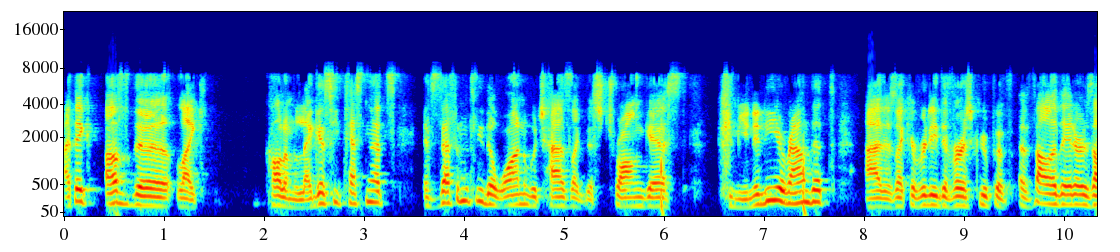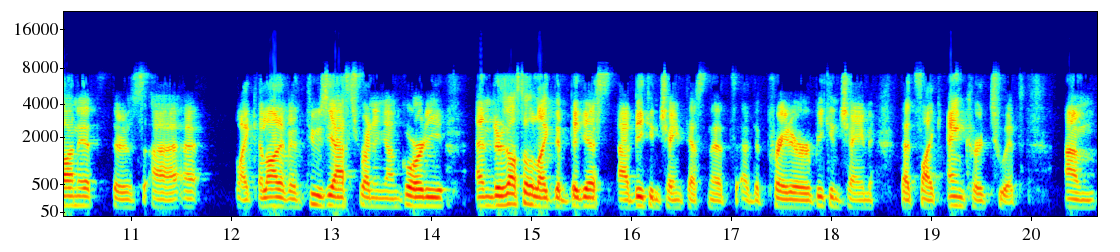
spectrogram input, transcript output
i think of the like call them legacy testnets. It's definitely the one which has like the strongest community around it. Uh, there's like a really diverse group of, of validators on it. There's uh, like a lot of enthusiasts running on Goerli, and there's also like the biggest uh, beacon chain testnet, uh, the Prater beacon chain, that's like anchored to it. Um,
